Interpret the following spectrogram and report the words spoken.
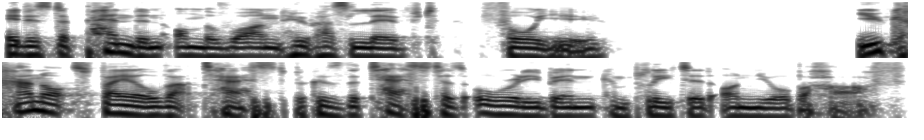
It is dependent on the one who has lived for you. You cannot fail that test because the test has already been completed on your behalf.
